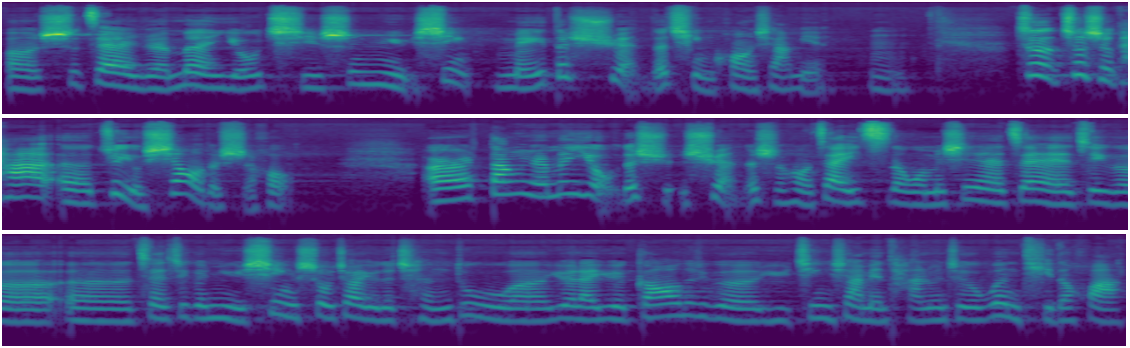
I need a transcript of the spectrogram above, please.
呃，是在人们尤其是女性没得选的情况下面，嗯，这这是它呃最有效的时候。而当人们有的选选的时候，再一次的，我们现在在这个呃，在这个女性受教育的程度呃越来越高的这个语境下面谈论这个问题的话，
